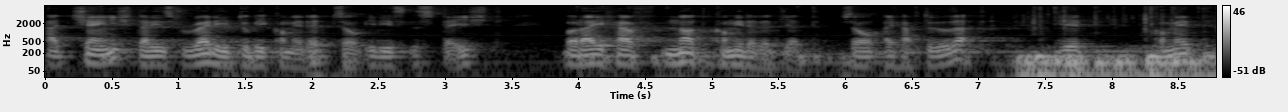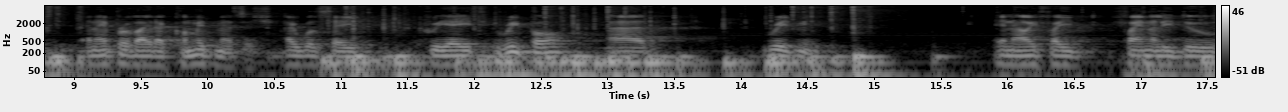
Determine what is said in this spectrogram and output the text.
a change that is ready to be committed, so it is staged, but I have not committed it yet, so I have to do that. Git commit, and I provide a commit message. I will say create repo add readme. And now if I finally do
